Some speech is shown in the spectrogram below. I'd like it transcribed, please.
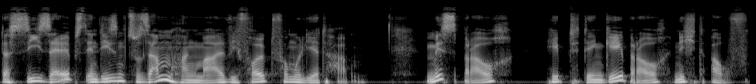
das Sie selbst in diesem Zusammenhang mal wie folgt formuliert haben. Missbrauch hebt den Gebrauch nicht auf.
